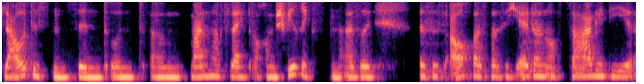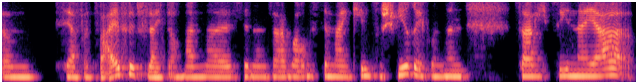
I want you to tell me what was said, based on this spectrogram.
lautesten sind und ähm, manchmal vielleicht auch am schwierigsten. Also das ist auch was, was ich Eltern oft sage, die ähm, sehr verzweifelt vielleicht auch manchmal sind und sagen, warum ist denn mein Kind so schwierig? Und dann sage ich zu ihnen, na ja,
